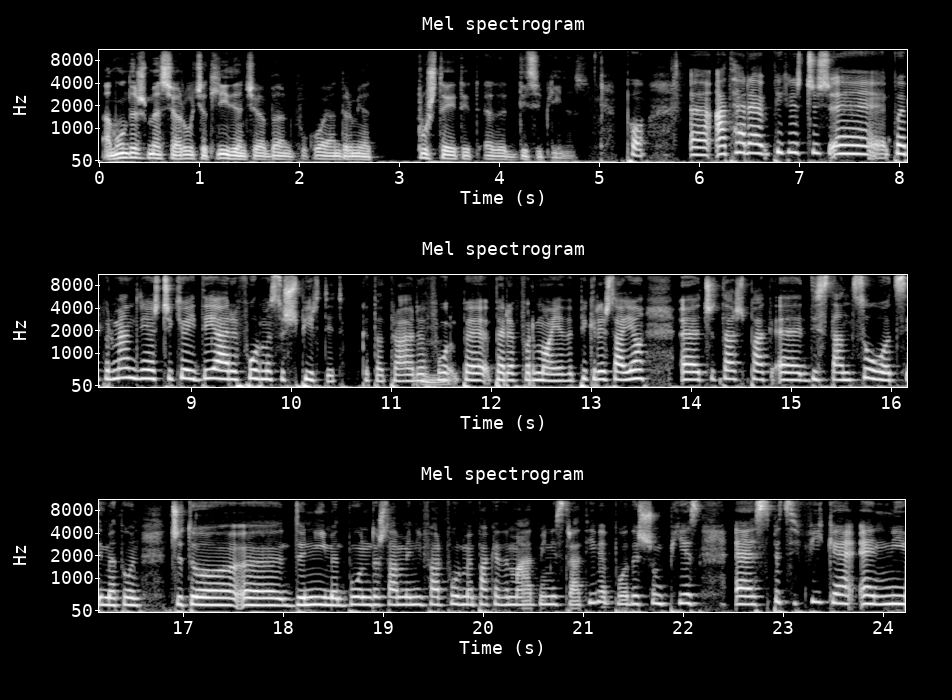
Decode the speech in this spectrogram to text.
A mundesh me sqaru qët lidhjen që e bën Foucault-ja ndërmjet pushtetit edhe disiplinës. Po, atëherë pikërisht që shë, po e përmendni është që kjo ideja e reformës së shpirtit, kjo pra mhm. reform, mm. p'e, p'e reformoj, edhe pikërisht ajo e, që tash pak e, distancohet, si me thonë, që të e, dënimet, bëhen ndoshta me një farë forme pak edhe ma administrative, po edhe shumë pjesë e specifike e një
